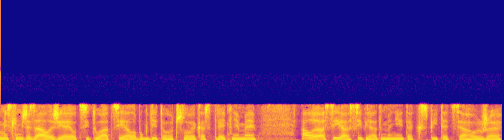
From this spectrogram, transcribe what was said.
Myslím, že záleží aj od situácie alebo kde toho človeka stretneme ale asi, asi viac menej tak spýtať sa ho, že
